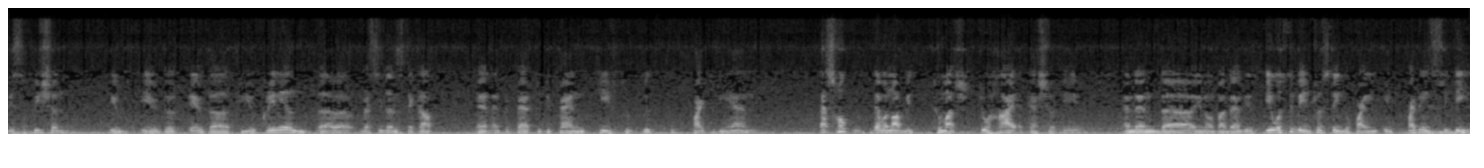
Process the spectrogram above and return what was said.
be sufficient if if the if the Ukrainian uh, residents take up and, and prepare to defend Kiev to, to, to fight to the end. Let's hope there will not be too much too high a casualty. And then the, you know but then it, it will still be interesting to find if fighting in cities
